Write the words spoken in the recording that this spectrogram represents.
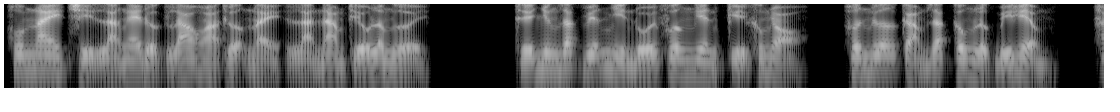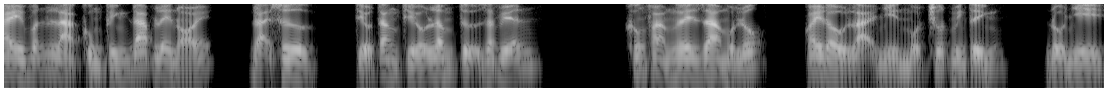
hôm nay chỉ là nghe được lao hòa thượng này là nam thiếu lâm người. Thế nhưng giác viễn nhìn đối phương niên kỷ không nhỏ, hơn nữa cảm giác công lực bí hiểm, hay vẫn là cùng kính đáp lê nói, đại sư, tiểu tăng thiếu lâm tự giác viễn. Không phàm ngây ra một lúc, quay đầu lại nhìn một chút minh tính, đồ nhi,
